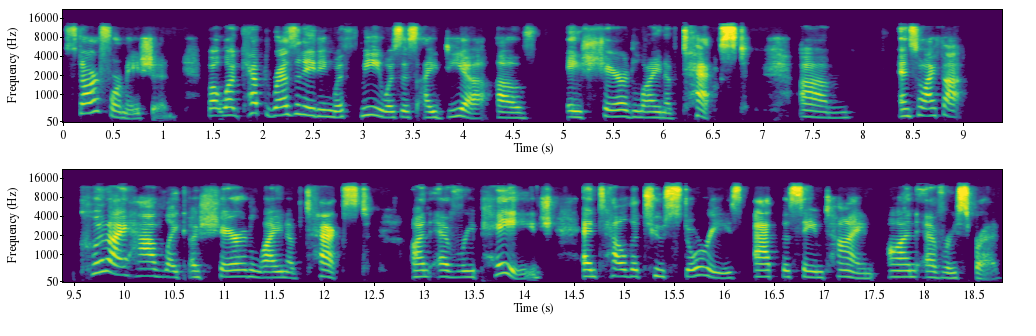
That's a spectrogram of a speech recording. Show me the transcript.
star formation. But what kept resonating with me was this idea of a shared line of text. Um, and so I thought, could I have like a shared line of text on every page and tell the two stories at the same time on every spread?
